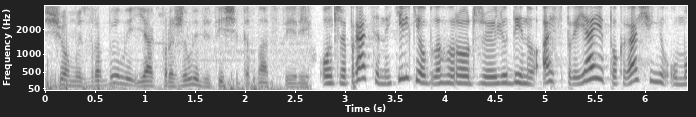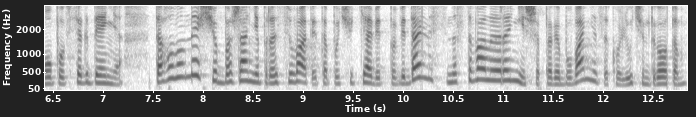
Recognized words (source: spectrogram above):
що ми зробили, як прожили 2015 рік. Отже, праця не тільки облагороджує людину, а й сприяє покращенню умов повсякдення. Та головне, щоб бажання працювати та почуття відповідальності наставали раніше перебування за колючим дротом.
